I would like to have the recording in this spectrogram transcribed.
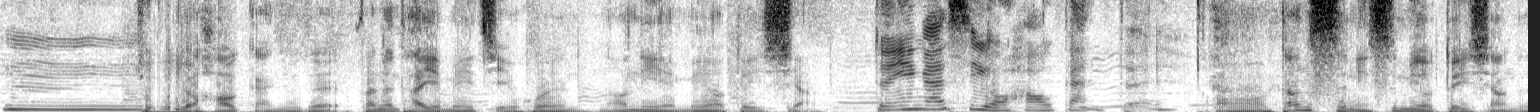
嗯觉，得有好感，对不对？反正他也没结婚，然后你也没有对象。对，应该是有好感，对哦，当时你是没有对象的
